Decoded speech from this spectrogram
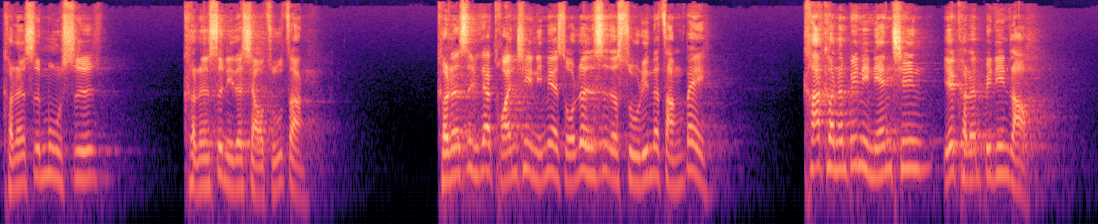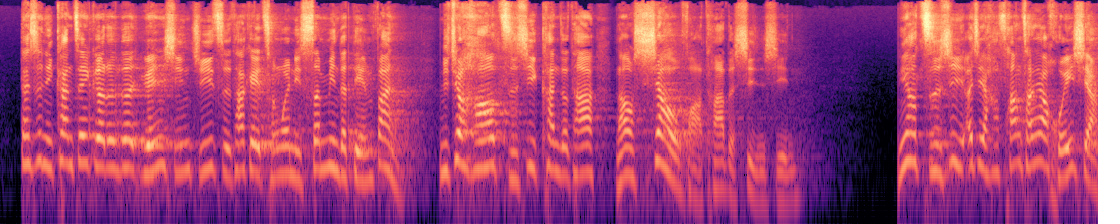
可能是牧师，可能是你的小组长，可能是你在团契里面所认识的属灵的长辈，他可能比你年轻，也可能比你老，但是你看这个人的言行举止，他可以成为你生命的典范，你就好好仔细看着他，然后效法他的信心。你要仔细，而且常常要回想。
